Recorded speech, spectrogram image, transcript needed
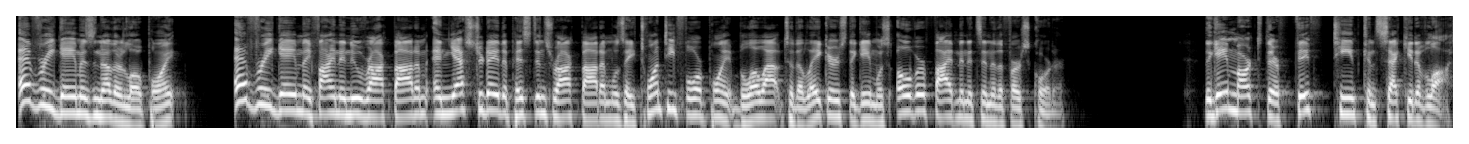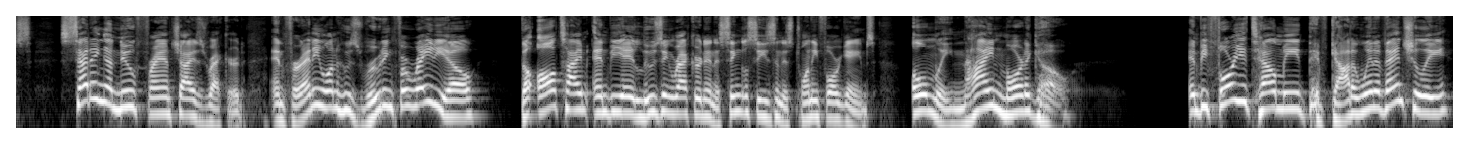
Every game is another low point. Every game they find a new rock bottom, and yesterday the Pistons' rock bottom was a 24 point blowout to the Lakers. The game was over five minutes into the first quarter. The game marked their 15th consecutive loss, setting a new franchise record. And for anyone who's rooting for radio, the all time NBA losing record in a single season is 24 games. Only nine more to go. And before you tell me they've got to win eventually,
